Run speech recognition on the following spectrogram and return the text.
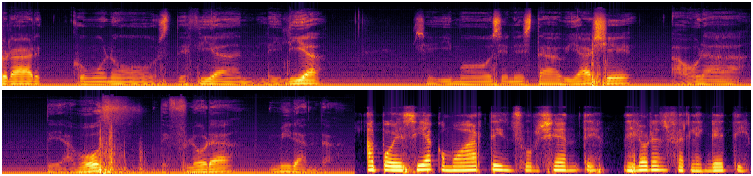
orar como nos decían Leilía. Seguimos en esta viaje ahora de a voz de Flora Miranda. A poesía como arte insurxente de Lorenz Ferlinghetti.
